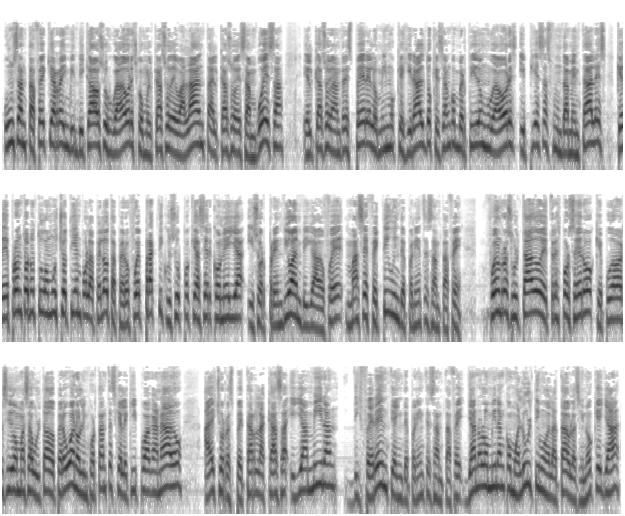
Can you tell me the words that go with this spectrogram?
Un Santa Fe que ha reivindicado a sus jugadores, como el caso de Balanta, el caso de Zambuesa, el caso de Andrés Pérez, lo mismo que Giraldo, que se han convertido en jugadores y piezas fundamentales, que de pronto no tuvo mucho tiempo la pelota, pero fue práctico y supo qué hacer con ella y sorprendió a Envigado. Fue más efectivo Independiente Santa Fe. Fue un resultado de 3 por 0 que pudo haber sido más abultado, pero bueno, lo importante es que el equipo ha ganado, ha hecho respetar la casa y ya miran diferente a Independiente Santa Fe. Ya no lo miran como el último de la tabla, sino que ya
